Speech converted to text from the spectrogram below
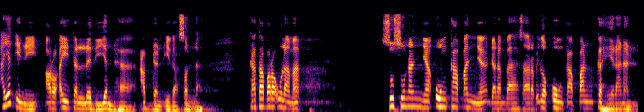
Ayat ini ara'aital ladzi yanha 'abdan idza shalla. Kata para ulama susunannya ungkapannya dalam bahasa Arab itu ungkapan keheranan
